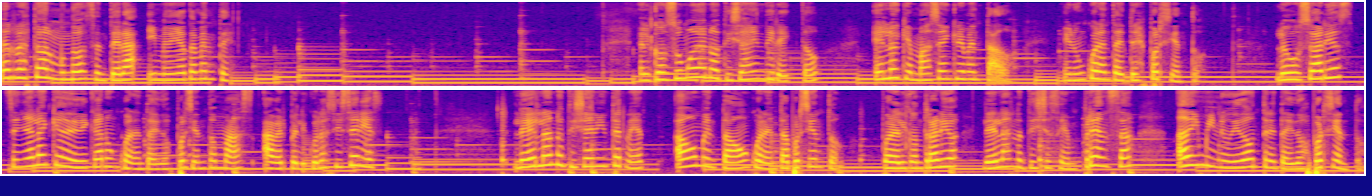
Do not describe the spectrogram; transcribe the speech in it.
el resto del mundo se entera inmediatamente. El consumo de noticias en directo es lo que más se ha incrementado, en un 43%. Los usuarios señalan que dedican un 42% más a ver películas y series. Leer las noticias en Internet ha aumentado un 40%. Por el contrario, leer las noticias en prensa ha disminuido un 32%.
